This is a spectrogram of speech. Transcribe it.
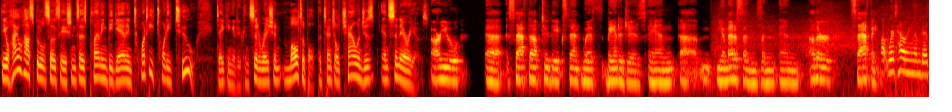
The Ohio Hospital Association says planning began in 2022, taking into consideration multiple potential challenges and scenarios. Are you uh, staffed up to the extent with bandages and uh, you know medicines and and other staffing. But We're telling them to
